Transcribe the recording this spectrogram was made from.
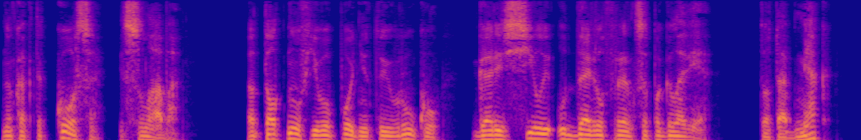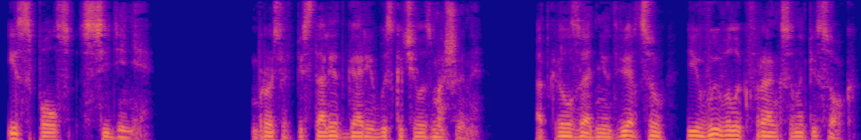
но как-то косо и слабо. Оттолкнув его поднятую руку, Гарри с силой ударил Фрэнкса по голове. Тот обмяк и сполз с сиденья. Бросив пистолет, Гарри выскочил из машины. Открыл заднюю дверцу и выволок Фрэнкса на песок.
